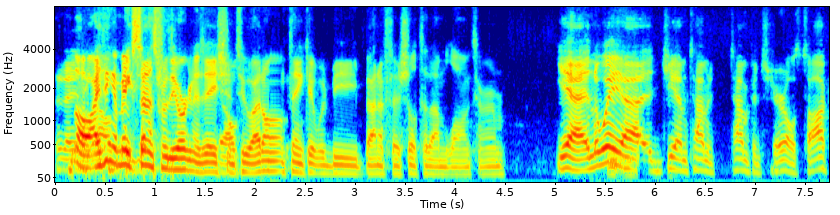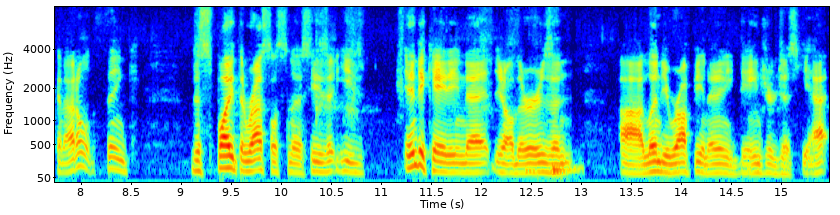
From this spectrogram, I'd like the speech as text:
No, I think it makes sense for the organization too. I don't think it would be beneficial to them long term. Yeah, and the way uh, GM Tom Tom Fitzgerald's talking, I don't think, despite the restlessness, he's he's indicating that you know there isn't uh, Lindy Ruff being in any danger just yet.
